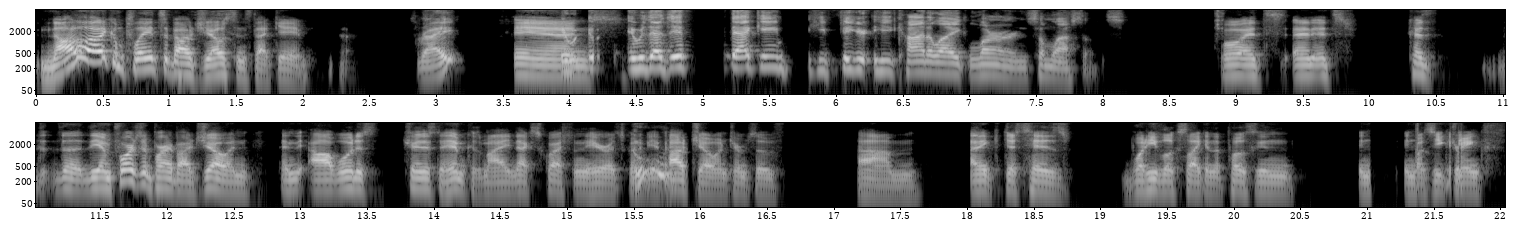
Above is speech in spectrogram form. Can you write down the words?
Not a lot of complaints about Joe since that game. Right? It, And it, it was as if that game he figured he kind of like learned some lessons. well, it's and it's because the, the the unfortunate part about Joe and and uh, we'll just transition to him because my next question here is going to be about Joe in terms of um I think just his what he looks like in the posting in in strength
